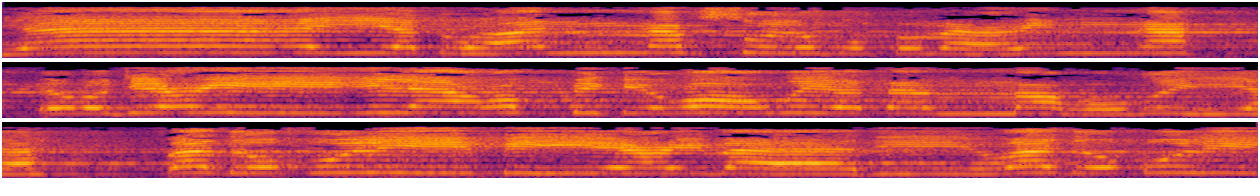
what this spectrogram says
يا أيتها النفس المطمئنة ارجعي إلى ربك راضية مرضية فادخلي في عبادي وادخلي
